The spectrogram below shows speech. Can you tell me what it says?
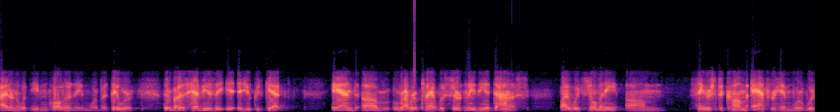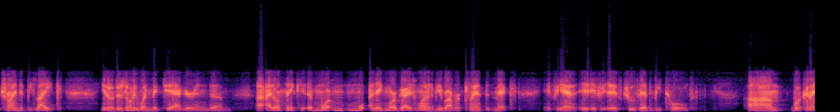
I don't know what to even call it anymore, but they were they're about as heavy as they, as you could get. And uh, Robert Plant was certainly the Adonis by which so many um, singers to come after him were, were trying to be like. You know, there's only one Mick Jagger, and um, I don't think uh, more, more. I think more guys wanted to be Robert Plant than Mick, if he had, if if truth had to be told. Um, what can I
